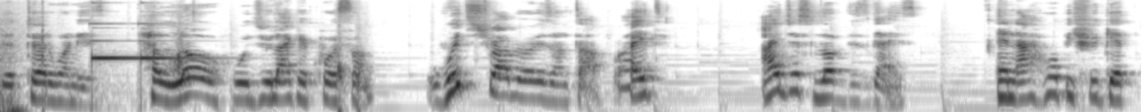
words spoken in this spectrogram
The third one is hello, would you like a croissant? With strawberries on top, right? I just love these guys. and I hope if you get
